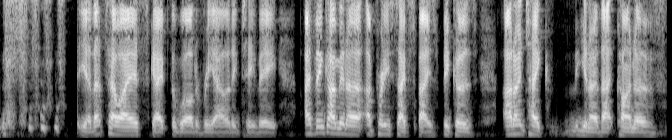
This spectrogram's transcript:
yeah, that's how I escaped the world of reality TV. I think I'm in a, a pretty safe space because I don't take, you know, that kind of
